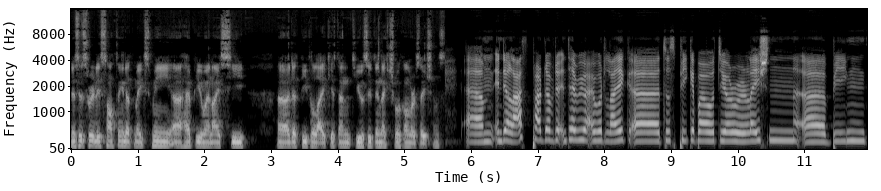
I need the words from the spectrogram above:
this is really something that makes me happy when I see uh, that people like it and use it in actual conversations. Um, in the last part of the interview, I would like uh, to speak about your relation uh, being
